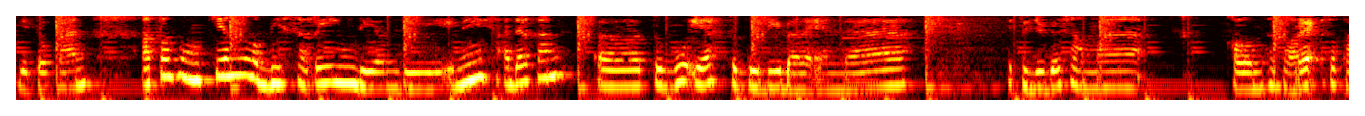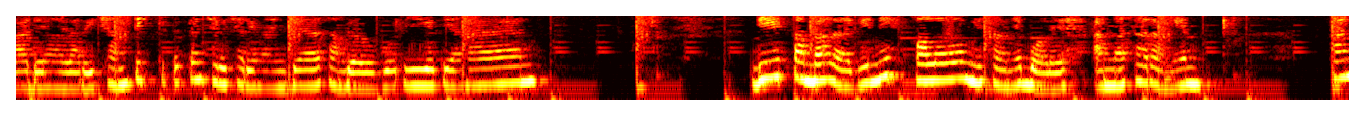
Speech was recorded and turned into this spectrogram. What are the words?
gitu kan. Atau mungkin lebih sering diam di ini ada kan e, tugu ya tugu di Balai Endah itu juga sama. Kalau misalnya sore suka ada yang lari cantik gitu kan cari-cari manja sambil burit ya kan. Ditambah lagi nih kalau misalnya boleh Ana saranin. Kan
